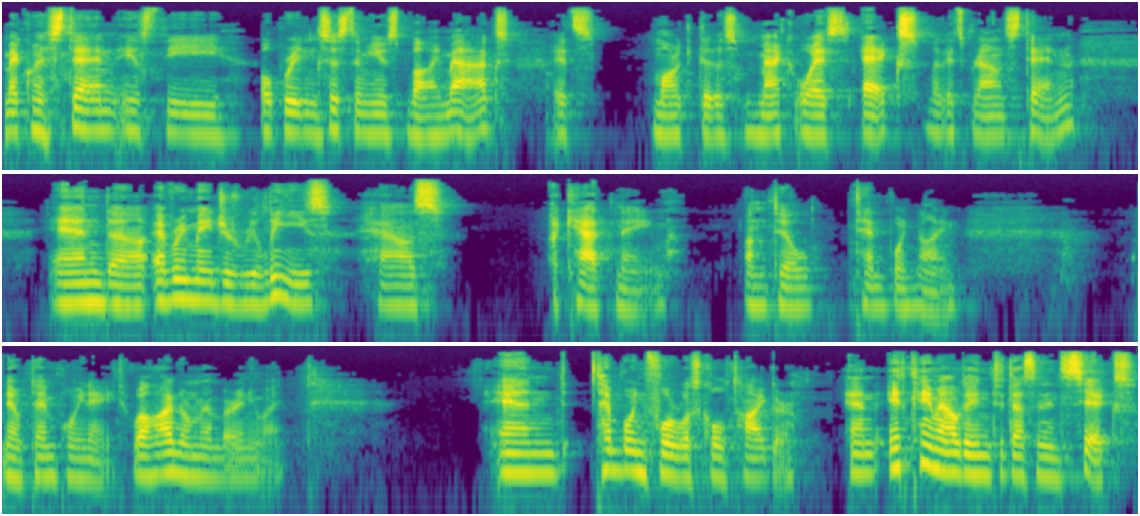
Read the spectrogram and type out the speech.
macOS 10 is the operating system used by Macs. It's marketed as Mac OS X, but it's pronounced 10. And uh, every major release has a cat name until 10.9. No, 10.8. Well, I don't remember anyway. And 10.4 was called Tiger. And it came out in 2006,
